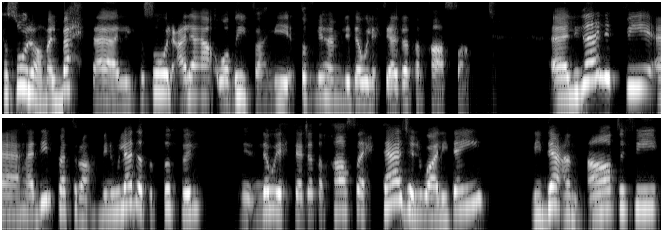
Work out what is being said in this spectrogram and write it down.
حصولهم البحث آه، للحصول على وظيفة لطفلهم لذوي الاحتياجات الخاصة. آه، لذلك في هذه الفترة من ولادة الطفل ذوي الاحتياجات الخاصة يحتاج الوالدين لدعم عاطفي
